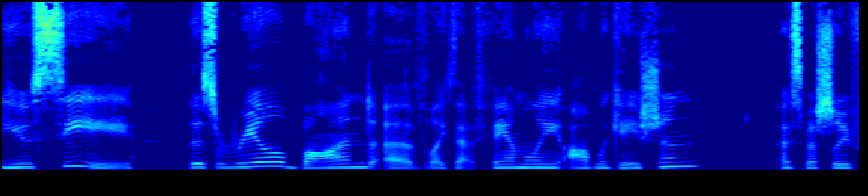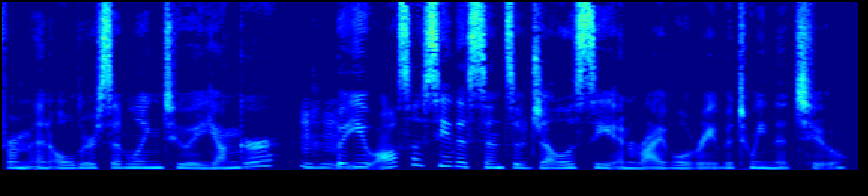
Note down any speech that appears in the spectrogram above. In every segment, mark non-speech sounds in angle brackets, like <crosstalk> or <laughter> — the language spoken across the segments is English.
you see this real bond of like that family obligation, especially from an older sibling to a younger. Mm-hmm. But you also see the sense of jealousy and rivalry between the two.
